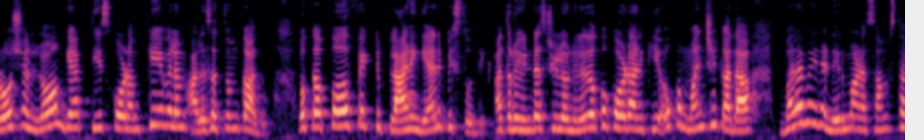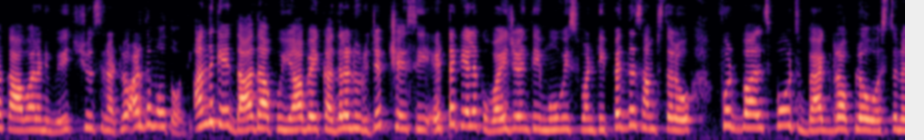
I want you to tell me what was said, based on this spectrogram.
రోషన్ లాంగ్ గ్యాప్ తీసుకోవడం కేవలం అలసత్వం కాదు ఒక పర్ఫెక్ట్ ప్లానింగే అనిపిస్తుంది. అతను ఇండస్ట్రీలో నిలదొక్కుకోవడానికి ఒక మంచి కథ బలమైన నిర్మాణ సంస్థ కావాలని వేచి చూసినట్లు అర్థమవుతోంది. అందుకే దాదాపు యాభై కథలను రిజెక్ట్ చేసి ఎట్టకేలకు వైజయంతి మూవీస్ వంటి పెద్ద సంస్థలో ఫుట్బాల్ స్పోర్ట్స్ బ్యాక్డ్రాప్లో వస్తున్న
